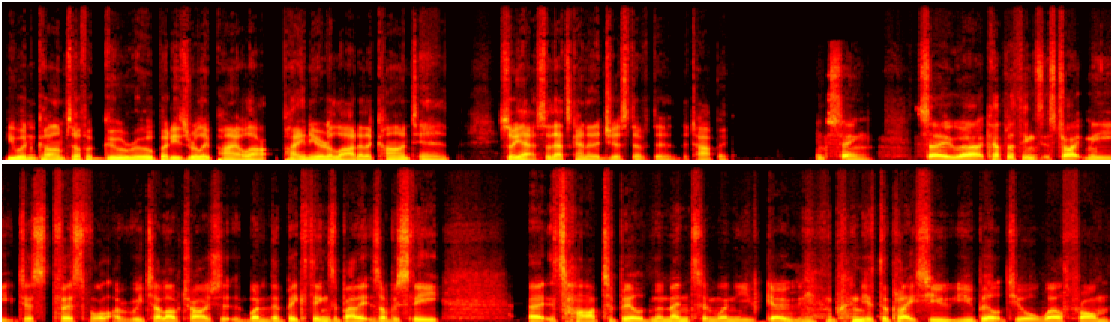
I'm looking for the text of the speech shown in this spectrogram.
he wouldn't call himself a guru, but he's really pioneered a lot of the content. So yeah, so that's kind of the gist of the, the topic. Interesting. So, uh, a couple of things that strike me. Just first of all, retail arbitrage. One of the big things about it is obviously uh, it's hard to build momentum when you go mm-hmm. when you the place you you built your wealth from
